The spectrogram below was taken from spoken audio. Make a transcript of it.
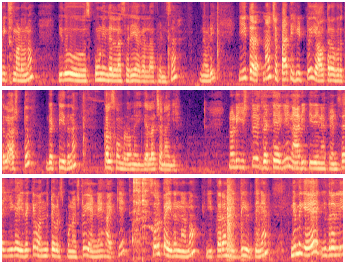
ಮಿಕ್ಸ್ ಮಾಡೋಣ. ಇದು ಸ್ಪೂನಿಂದೆಲ್ಲ ಸರಿಯಾಗಲ್ಲ ಫ್ರೆಂಡ್ಸ ನೋಡಿ, ಈ ಥರ ನಾವು ಚಪಾತಿ ಹಿಟ್ಟು ಯಾವ ಥರ ಬರುತ್ತಲ್ಲ ಅಷ್ಟು ಗಟ್ಟಿ ಇದನ್ನು ಕಲಿಸ್ಕೊಂಡ್ಬಿಡೋಣ ಈಗೆಲ್ಲ ಚೆನ್ನಾಗಿ. ನೋಡಿ, ಇಷ್ಟು ಗಟ್ಟಿಯಾಗಿ ನಾದಿಟ್ಟಿದ್ದೀನಿ ಫ್ರೆಂಡ್ಸ ಈಗ ಇದಕ್ಕೆ ಒಂದು ಟೇಬಲ್ ಸ್ಪೂನ್ ಅಷ್ಟು ಎಣ್ಣೆ ಹಾಕಿ ಸ್ವಲ್ಪ ಇದನ್ನು ನಾನು ಈ ಥರ ಮಿದ್ದಿ ಇಡ್ತೇನೆ. ನಿಮಗೆ ಇದರಲ್ಲಿ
